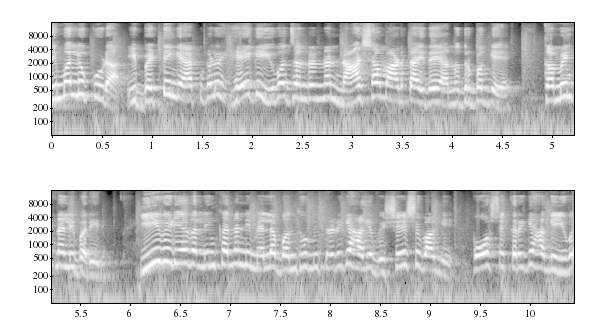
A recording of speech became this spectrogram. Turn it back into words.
ನಿಮ್ಮಲ್ಲೂ ಕೂಡ ಈ ಬೆಟ್ಟಿಂಗ್ ಆ್ಯಪ್ಗಳು ಹೇಗೆ ಯುವ ಜನರನ್ನ ನಾಶ ಮಾಡ್ತಾ ಇದೆ ಅನ್ನೋದ್ರ ಬಗ್ಗೆ ಕಮೆಂಟ್ನಲ್ಲಿ ಬರೀರಿ. ಈ ವಿಡಿಯೋದ ಲಿಂಕನ್ನು ನಿಮ್ಮೆಲ್ಲ ಬಂಧು ಮಿತ್ರರಿಗೆ ಹಾಗೆ ವಿಶೇಷವಾಗಿ ಪೋಷಕರಿಗೆ ಹಾಗೆ ಯುವ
